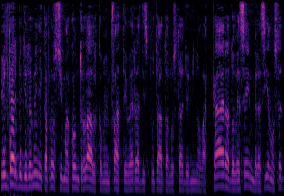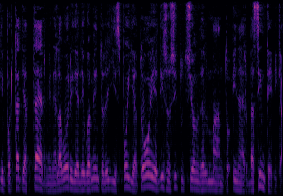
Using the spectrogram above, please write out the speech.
Il derby di domenica prossima contro l'Alcom infatti verrà disputato allo stadio Nino Vaccara dove sembra siano stati portati a termine lavori di adeguamento degli spogliatoi e di sostituzione del manto in erba sintetica.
